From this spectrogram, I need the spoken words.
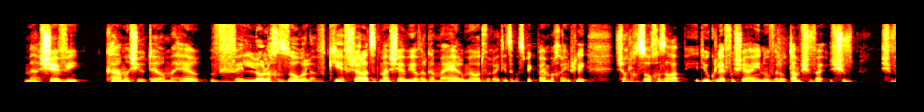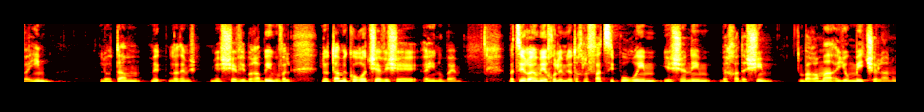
מהשבי כמה שיותר מהר ולא לחזור אליו. כי אפשר לצאת מהשבי, אבל גם מהר מאוד, וראיתי את זה מספיק פעמים בחיים שלי, אפשר לחזור חזרה בדיוק לאיפה שהיינו ולאותם שו... שו... שווים, לאותם, לא יודע אם יש שבי ברבים, אבל לאותם מקורות שבי שהיינו בהם. בציר היומי יכולים להיות החלפת סיפורים ישנים בחדשים. ברמה היומית שלנו,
